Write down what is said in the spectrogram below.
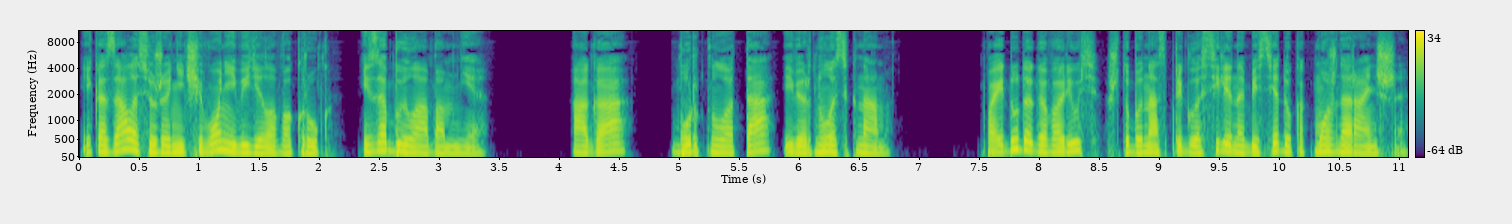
И казалось, уже ничего не видела вокруг и забыла обо мне. Ага, буркнула та и вернулась к нам. Пойду договорюсь, чтобы нас пригласили на беседу как можно раньше,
